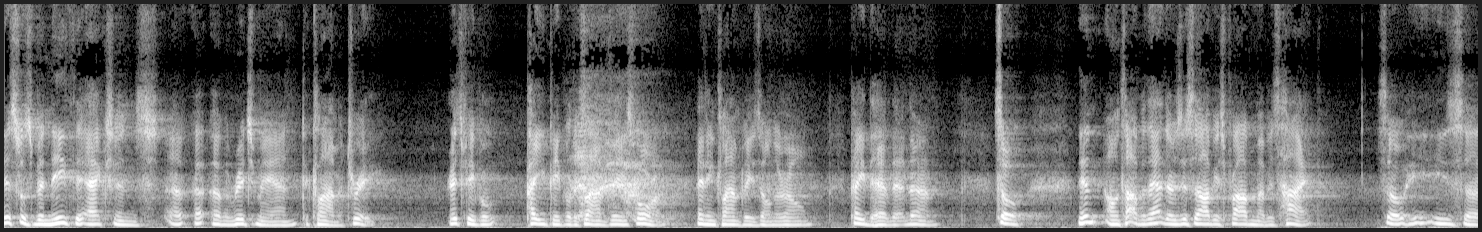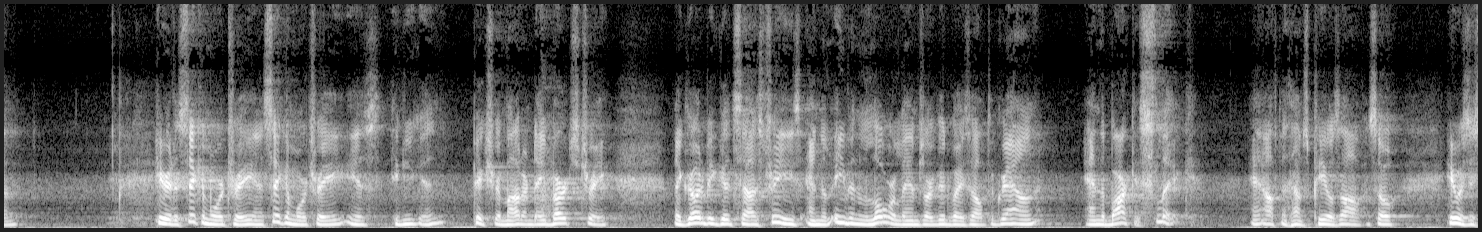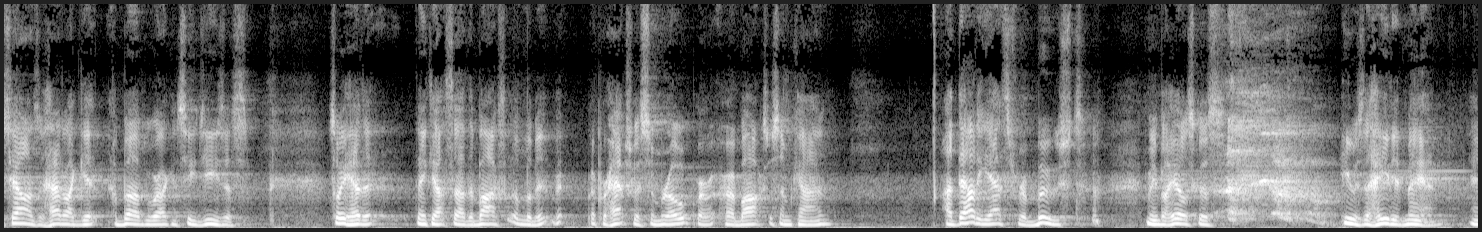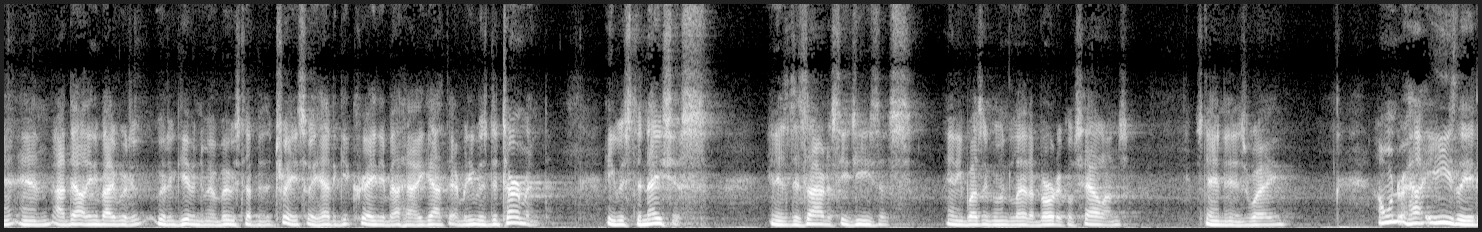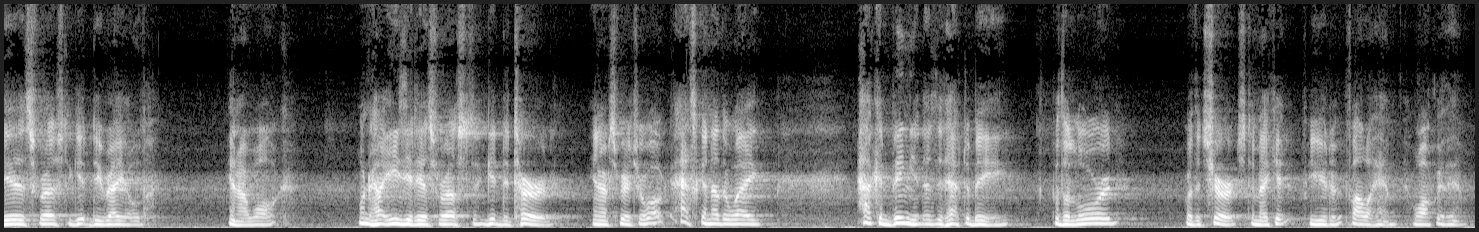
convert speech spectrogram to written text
this was beneath the actions of, of a rich man to climb a tree. Rich people paid people to climb trees for them. They didn't climb trees on their own, paid to have that done. So then on top of that, there's this obvious problem of his height. So he, he's uh, here at a sycamore tree, and a sycamore tree is, if you can picture a modern day birch tree, they grow to be good sized trees, and the, even the lower limbs are a good ways off the ground, and the bark is slick and oftentimes peels off. So here was his challenge of how do I get above to where I can see Jesus? So he had to think outside the box a little bit, but perhaps with some rope or, or a box of some kind. I doubt he asked for a boost from anybody else because he was a hated man. And, and, I doubt anybody would have, would have given him a boost up in the tree, so he had to get creative about how he got there. But he was determined, he was tenacious in his desire to see Jesus, and he wasn't going to let a vertical challenge stand in his way. I wonder how easily it is for us to get derailed in our walk. I wonder how easy it is for us to get deterred in our spiritual walk. Ask another way how convenient does it have to be for the Lord or the church to make it for you to follow Him and walk with Him?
